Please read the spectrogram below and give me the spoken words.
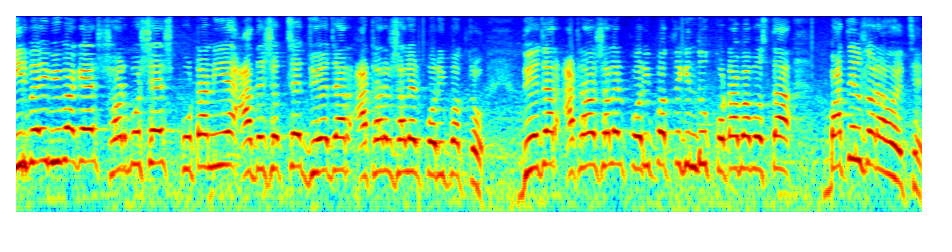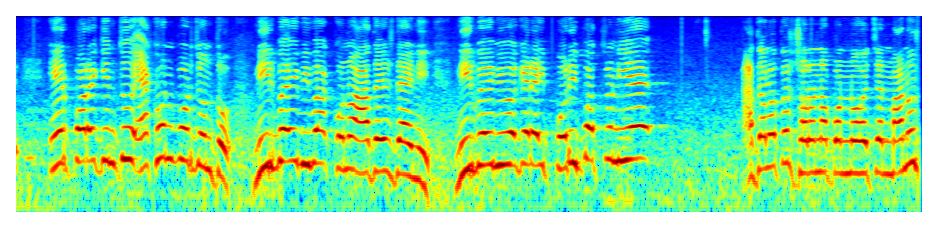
নির্বাহী বিভাগের সর্বশেষ কোটা নিয়ে আদেশ হচ্ছে দু হাজার আঠারো সালের পরিপত্র। দু হাজার আঠারো সালের পরিপত্রে কিন্তু কোটা ব্যবস্থা বাতিল করা হয়েছে। এরপরে কিন্তু এখন পর্যন্ত নির্বাহী বিভাগ কোনো আদেশ দেয়নি। নির্বাহী বিভাগের এই পরিপত্র নিয়ে আদালতের শরণাপন্ন হয়েছেন মানুষ।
